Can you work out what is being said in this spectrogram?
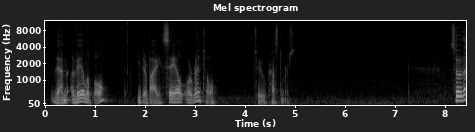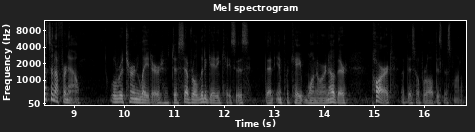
them available either by sale or rental to customers. So that's enough for now. We'll return later to several litigated cases that implicate one or another part of this overall business model.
